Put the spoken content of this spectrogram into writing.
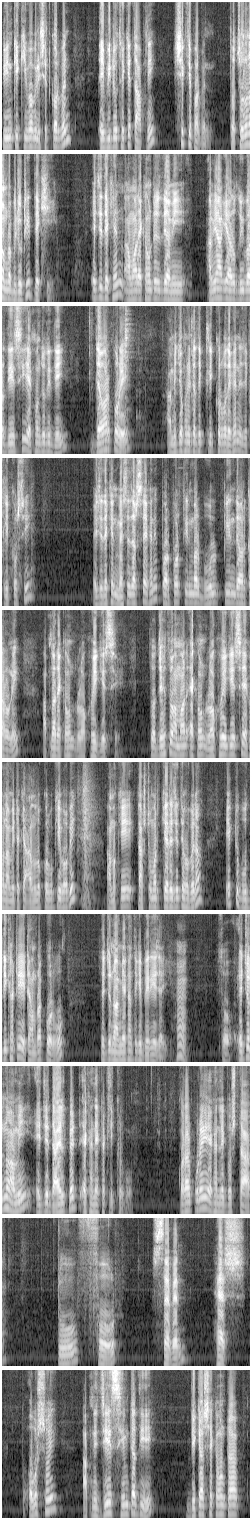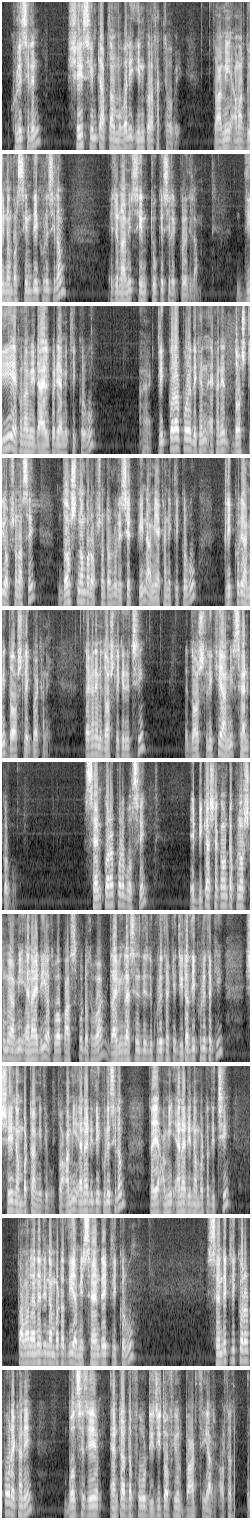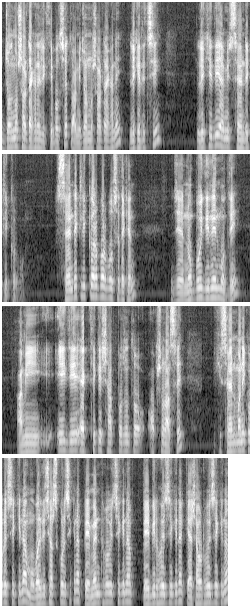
পিনকে কীভাবে রিসেট করবেন, এই ভিডিও থেকে তা আপনি শিখতে পারবেন। তো চলুন আমরা ভিডিওটি দেখি। এই যে দেখেন, আমার অ্যাকাউন্টে যদি আমি আমি আগে আরও দুইবার দিয়েছি, এখন যদি দেই, দেওয়ার পরে আমি যখন এটাতে ক্লিক করব, দেখেন, এই যে ক্লিক করছি এই যে দেখেন মেসেজ আসছে এখানে, পরপর তিনবার ভুল পিন দেওয়ার কারণে আপনার অ্যাকাউন্ট লক হয়ে গিয়েছে। তো যেহেতু আমার অ্যাকাউন্ট লক হয়ে গিয়েছে, এখন আমি এটাকে আনলক করব কীভাবে? আমাকে কাস্টমার কেয়ারে যেতে হবে না। একটু বুদ্ধি খাটিয়ে এটা আমরা করব। এর জন্য আমি এখান থেকে বেরিয়ে যাই হ্যাঁ তো এর জন্য আমি এই যে ডায়াল প্যাড এখানে একটা ক্লিক করব। করার পরে এখানে লিখব star two four seven hash তো অবশ্যই আপনি যে সিমটা দিয়ে বিকাশ অ্যাকাউন্টটা খুলেছিলেন, সেই সিমটা আপনার মোবাইলে ইন করা থাকতে হবে। তো আমি আমার দুই নম্বর সিম দিয়ে খুলেছিলাম এই জন্য আমি সিম টুকে সিলেক্ট করে দিলাম। দিয়ে এখন আমি ডায়াল প্যাডে আমি ক্লিক করব। হ্যাঁ ক্লিক করার পরে দেখেন এখানে দশটি অপশন আছে। দশ নম্বর অপশনটা হলো রিসেট পিন, আমি এখানে ক্লিক করব। ক্লিক করে আমি দশ লিখব এখানে। তো এখানে আমি দশ লিখে দিচ্ছি। দশ লিখে আমি সেন্ড করব। সেন্ড করার পরে বলছে, এই বিকাশ অ্যাকাউন্টটা খোলার সময় আমি এনআইডি অথবা পাসপোর্ট অথবা ড্রাইভিং লাইসেন্স দিয়ে যদি খুলে থাকি, যেটা দিয়ে খুলে থাকি, সেই নাম্বারটা আমি দেব। তো আমি এনআইডি দিয়ে খুলেছিলাম, তাই আমি এনআইডি নাম্বারটা দিচ্ছি। তো আমার এনআইডি নাম্বারটা দিয়ে আমি সেন্ডে ক্লিক করব। সেন্ডে ক্লিক করার পর এখানে বলছে যে enter the four digit of your birth year অর্থাৎ জন্মসালটা এখানে লিখতে বলছে। তো আমি জন্মসালটা এখানে লিখে দিচ্ছি। লিখে দিয়ে আমি সেন্ডে ক্লিক করব। সেন্ডে ক্লিক করার পর বলছে, দেখেন, যে নব্বই দিনের মধ্যে আমি এই যে এক থেকে সাত পর্যন্ত অপশন আছে, কি সেন্ড মানি করেছি কিনা মোবাইল রিচার্জ করেছি কিনা পেমেন্ট হয়েছে কিনা পে বিল হয়েছে কিনা ক্যাশ আউট হয়েছে কিনা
